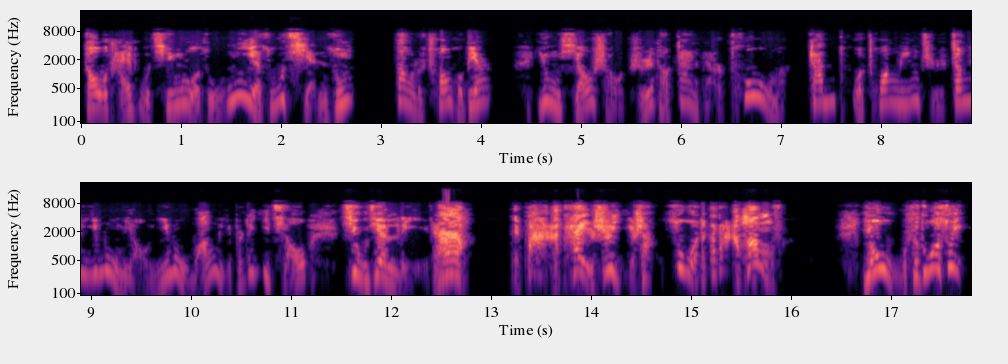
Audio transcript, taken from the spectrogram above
高抬步，轻落足，蹑足潜踪，到了窗户边用小手指头蘸了点唾沫，沾破窗棂纸，睁一目秒一目，往里边这一瞧，就见里边啊，那大太师椅上坐着个大胖子。有五十多岁，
